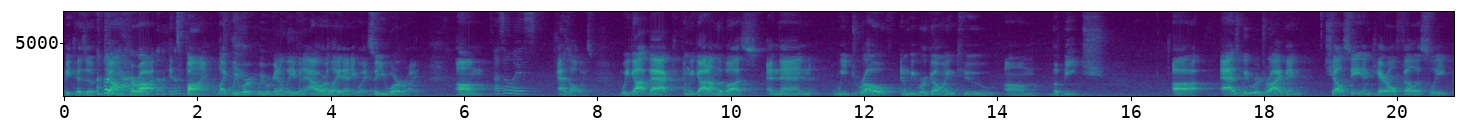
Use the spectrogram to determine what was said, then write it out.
because of yeah. Karat. It's fine. Like we were we were gonna leave an hour late anyway, so you were right. Um, as always. as always. We got back and we got on the bus, and then we drove, and we were going to um, the beach. Uh, as we were driving, Chelsea and Carol fell asleep.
